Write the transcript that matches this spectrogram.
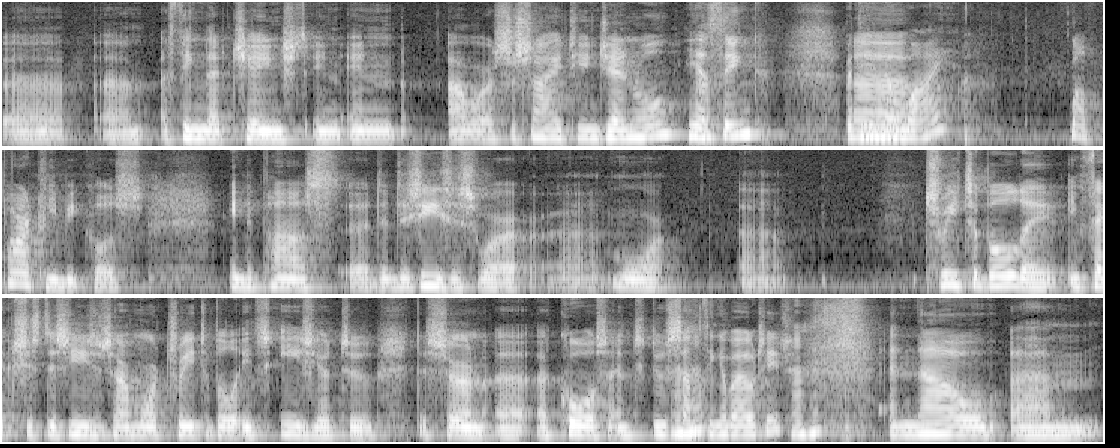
uh, um, a thing that changed in, in our society in general, yes. I think. But do you know uh, why? Well, partly because in the past uh, the diseases were uh, more uh, treatable. The infectious diseases are more treatable. It's easier to discern a, a cause and to do mm-hmm. something about it. Mm-hmm. And now um,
